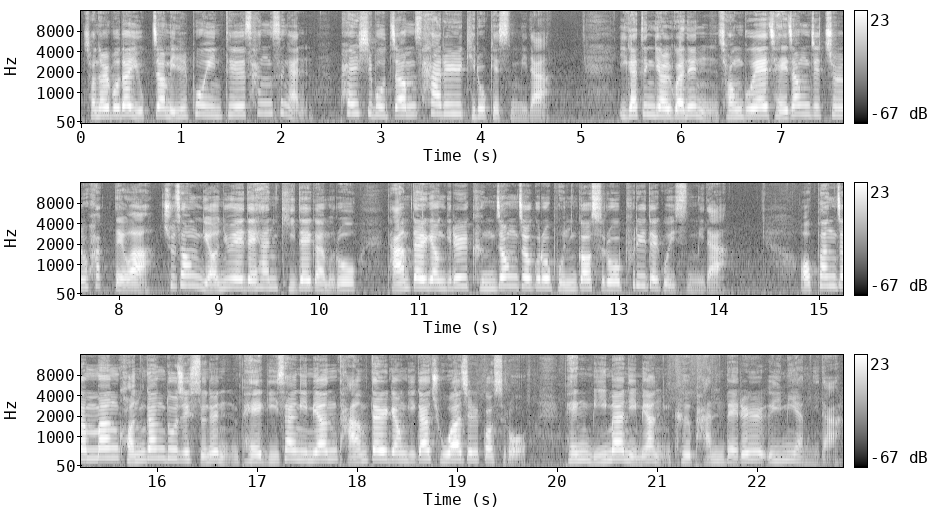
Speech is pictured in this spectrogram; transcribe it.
전월보다 6.1포인트 상승한 85.4를 기록했습니다. 이 같은 결과는 정부의 재정 지출 확대와 추석 연휴에 대한 기대감으로 다음 달 경기를 긍정적으로 본 것으로 풀이되고 있습니다. 업황 전망 건강도 지수는 100 이상이면 다음 달 경기가 좋아질 것으로 100 미만이면 그 반대를 의미합니다.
